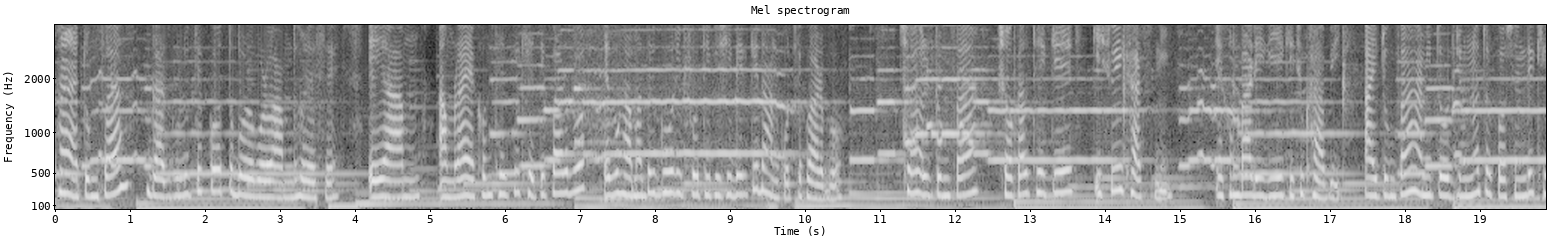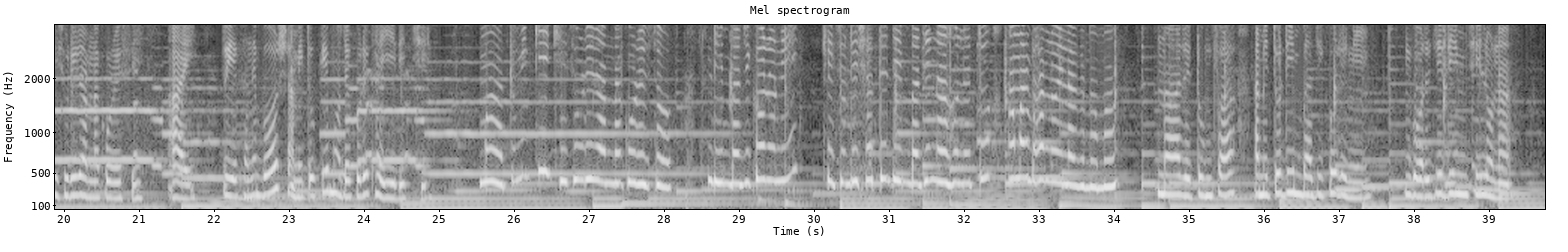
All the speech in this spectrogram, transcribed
হ্যাঁ টুম্পা গাছগুলোতে কত বড় বড় আম ধরেছে। এই আম আমরা এখন থেকে খেতে পারব এবং আমাদের গরিব প্রতিবেশীদেরকে দান করতে পারব। চল টুম্পা সকাল থেকে কিছুই খাসনি। এখন বাড়ি গিয়ে কিছু খাবি। আয় টুম্পা, আমি তোর জন্য তোর পছন্দের খিচুড়ি রান্না করেছি। আয়, তুই এখানে বস, আমি তোকে মজা করে খাইয়ে দিচ্ছি। মা, তুমি কি খিচুড়ি রান্না করেছ? ডিমবাজি করনি? খিচুড়ির সাথে ডিমবাজি না হলে তো আমার ভালোই লাগে না, মা। না রে টুম্পা, আমি তো ডিমবাজি করিনি। ঘরে যে ডিম ছিল না।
